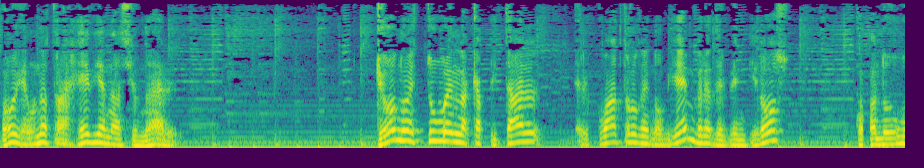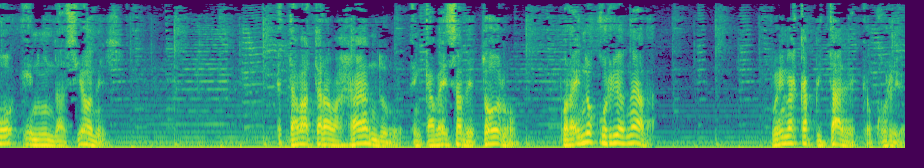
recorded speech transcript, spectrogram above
Oigan, una tragedia nacional. Yo no estuve en la capital el 4 de noviembre del 22 cuando hubo inundaciones. Estaba trabajando en cabeza de toro. Por ahí no ocurrió nada. Fue en la capital que ocurrió.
